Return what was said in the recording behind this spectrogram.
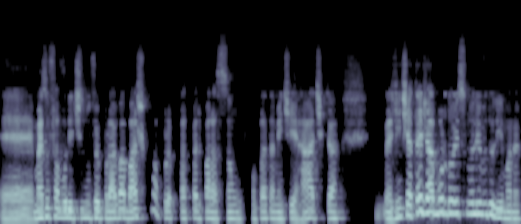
É, mas o favoritismo foi por água abaixo, com uma preparação completamente errática. A gente até já abordou isso no livro do Lima, né?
